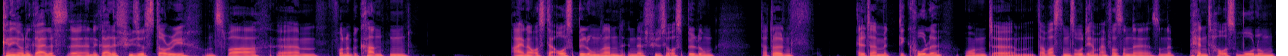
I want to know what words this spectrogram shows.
kenne ich auch eine geile, äh, eine geile Physio-Story und zwar ähm, von einem Bekannten, einer aus der Ausbildung dann, in der Physio-Ausbildung, der hat halt einen F- Eltern mit die Kohle und ähm, da war es dann so, die haben einfach so eine, so eine Penthouse-Wohnung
